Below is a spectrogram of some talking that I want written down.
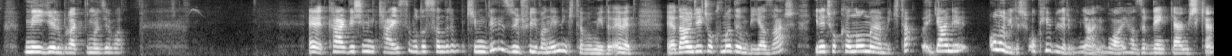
Neyi geri bıraktım acaba? Evet kardeşimin hikayesi bu da sanırım kimdi? Zülfü Livaneli'nin kitabı mıydı? Evet e, daha önce hiç okumadığım bir yazar. Yine çok kalın olmayan bir kitap. Yani olabilir okuyabilirim yani bu ay hazır denk gelmişken.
